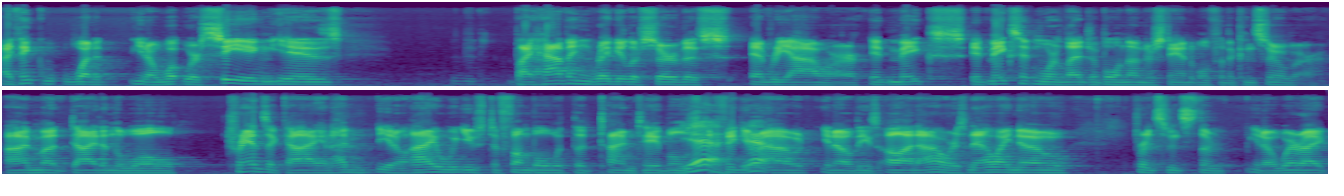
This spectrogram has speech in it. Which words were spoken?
i think what it, you know what we're seeing is by having regular service every hour, it makes it makes it more legible and understandable for the consumer. I'm a dyed in the wool transit guy, and I'm you know I used to fumble with the timetables Yeah, to figure yeah. out you know these odd hours. Now I know, for instance, the you know where I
